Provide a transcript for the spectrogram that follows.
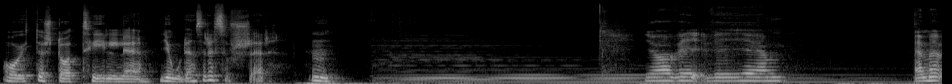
och ytterst då till eh, jordens resurser. Mm. Ja, vi... vi eh, ja, men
